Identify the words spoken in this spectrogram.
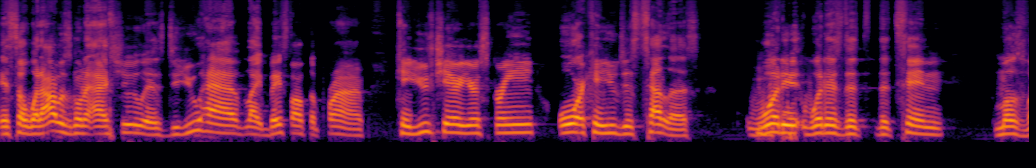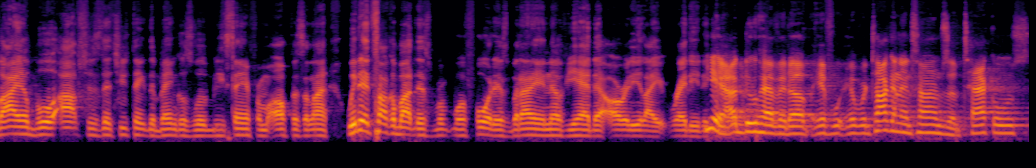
And so, what I was going to ask you is, do you have, like, based off the prime, can you share your screen or can you just tell us what is what is the the 10 most viable options that you think the Bengals would be saying from offensive line? We didn't talk about this before this, but I didn't know if you had that already like ready to. Yeah. I do have it up. If if we're talking in terms of tackles,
